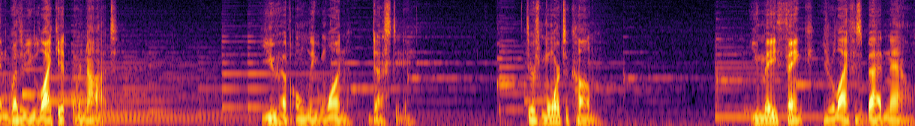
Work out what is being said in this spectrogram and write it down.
And whether you like it or not, you have only one destiny. There's more to come. You may think your life is bad now,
